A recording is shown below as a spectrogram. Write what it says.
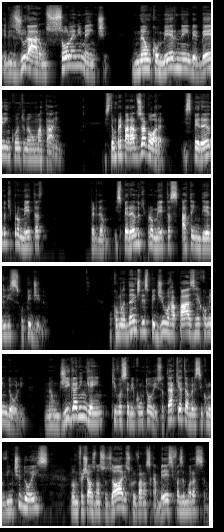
Eles juraram solenemente não comer nem beber enquanto não o matarem. Estão preparados agora, esperando que prometas, perdão, esperando que prometas atender-lhes o pedido. O comandante despediu o rapaz e recomendou-lhe: não diga a ninguém que você me contou isso. Até aqui, até o versículo 22. Vamos fechar os nossos olhos, curvar nossa cabeça e fazer uma oração.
